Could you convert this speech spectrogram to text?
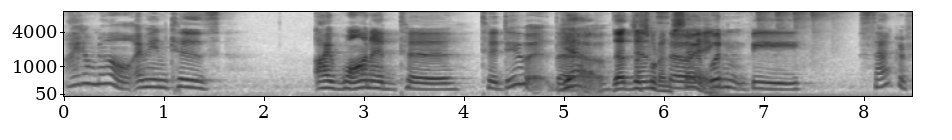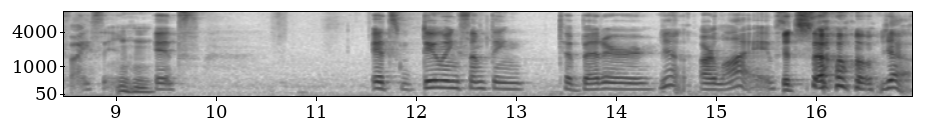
I don't know. I mean cuz I wanted to to do it though. Yeah, that- that's And what I'm so saying. It wouldn't be sacrificing. Mm-hmm. It's it's doing something to better Yeah. our lives. It's- so Yeah.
